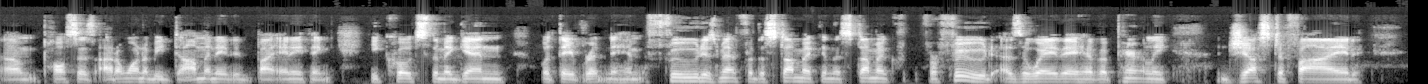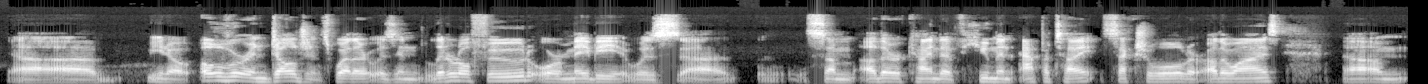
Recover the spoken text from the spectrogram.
um, Paul says, I don't want to be dominated by anything. He quotes them again, what they've written to him food is meant for the stomach, and the stomach for food, as a way they have apparently justified. Uh, you know, overindulgence, whether it was in literal food or maybe it was uh, some other kind of human appetite, sexual or otherwise. Um,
